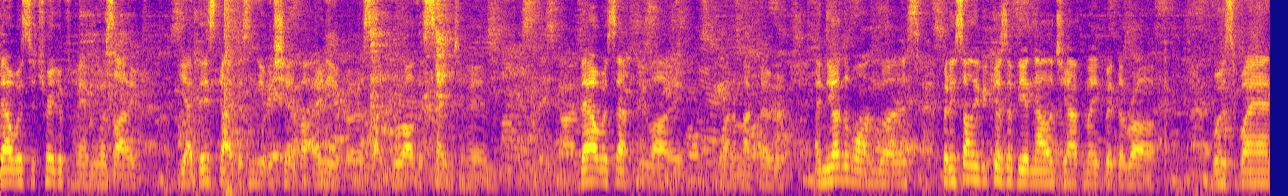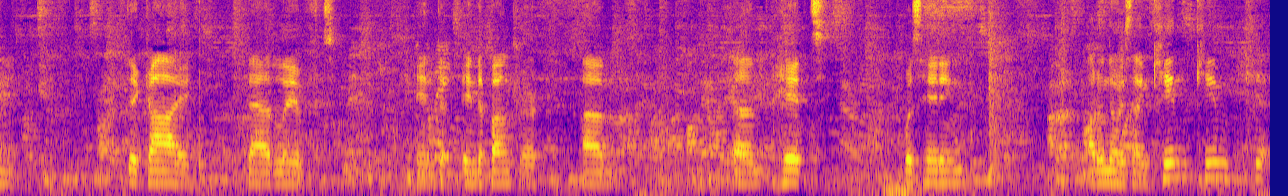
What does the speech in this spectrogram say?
that was the trigger for him. He was like yeah this guy doesn't give a shit about any of us like we're all the same to him. That was definitely like one of my favorite. And the other one was but it's only because of the analogy i've made with the rock was when the guy that lived in the in the bunker um, um, hit was hitting I don't know his name Kim Kim, Kim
